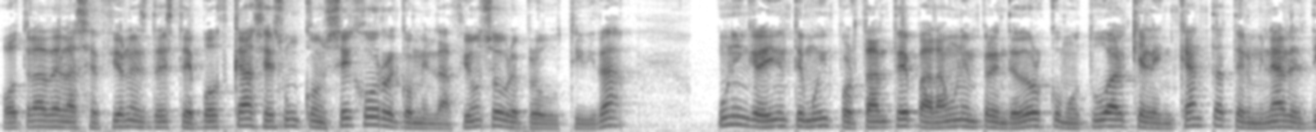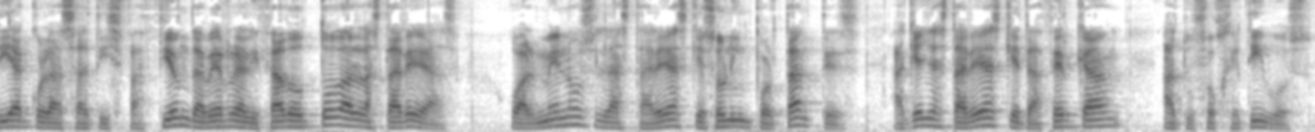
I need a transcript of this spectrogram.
Otra de las secciones de este podcast es un consejo o recomendación sobre productividad un ingrediente muy importante para un emprendedor como tú al que le encanta terminar el día con la satisfacción de haber realizado todas las tareas, o al menos las tareas que son importantes, aquellas tareas que te acercan a tus objetivos.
